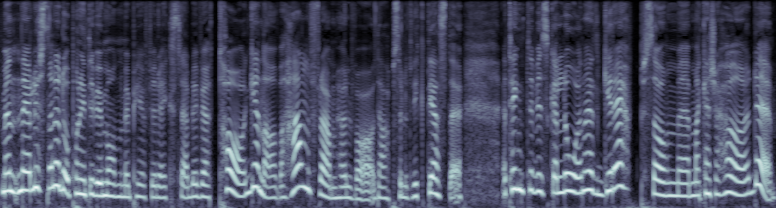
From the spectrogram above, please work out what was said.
Men när jag lyssnade då på en intervju med honom i P4 Extra blev jag tagen av vad han framhöll var det absolut viktigaste. Jag tänkte vi ska låna ett grepp som eh, man kanske hörde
